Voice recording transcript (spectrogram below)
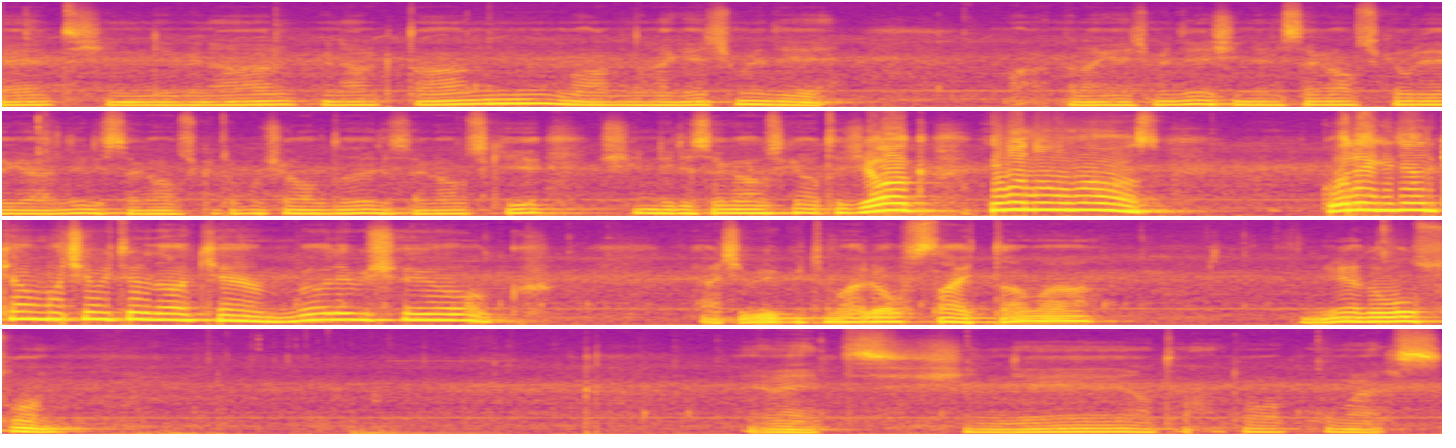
Evet şimdi Binark. Binark'tan Warner'a geçmedi. Warner'a geçmedi. Şimdi Lisagowski oraya geldi. Lisagowski topu çaldı. Lisagowski şimdi Lisagowski atacak. İnanılmaz. Gole giderken maçı bitirdi hakem. Böyle bir şey yok. Gerçi büyük ihtimalle offside'dı ama yine de olsun. Evet. Şimdi atan top Hummels.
